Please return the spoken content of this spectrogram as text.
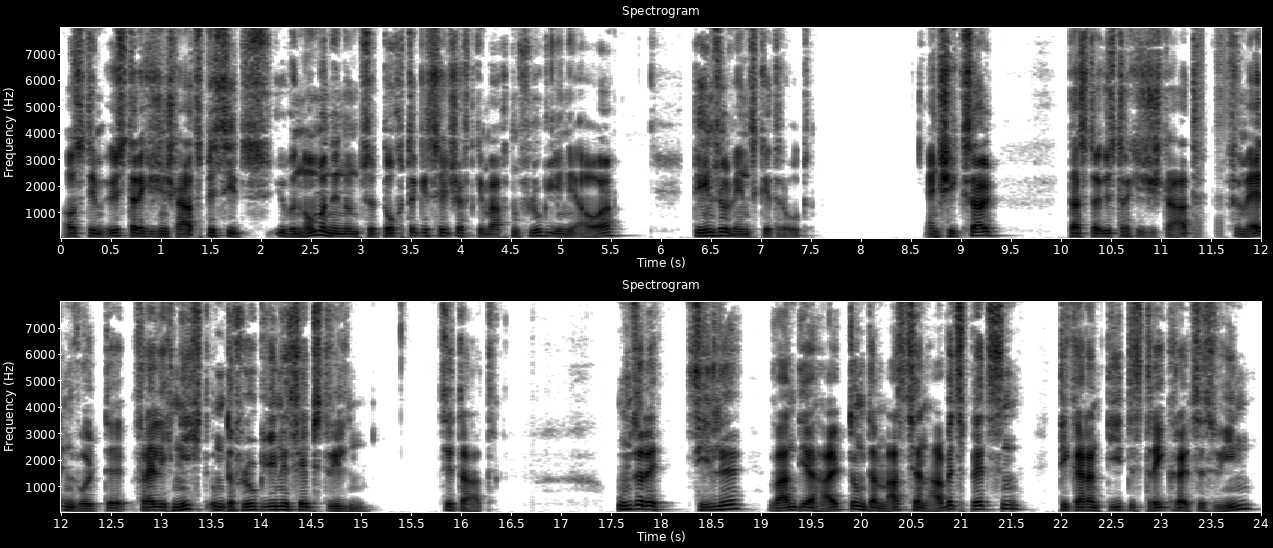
aus dem österreichischen Staatsbesitz übernommenen und zur Tochtergesellschaft gemachten Fluglinie Auer die Insolvenz gedroht. Ein Schicksal, das der österreichische Staat vermeiden wollte, freilich nicht um der Fluglinie selbst willen. Zitat Unsere Ziele waren die Erhaltung der Masse an Arbeitsplätzen, die Garantie des Drehkreuzes Wien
